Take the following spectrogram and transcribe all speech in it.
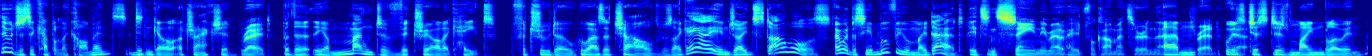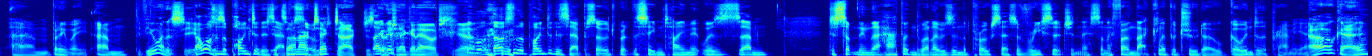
there were just a couple of comments. It didn't get a lot of traction, right? But the the amount of vitriolic hate for Trudeau, who as a child was like, "Hey, I enjoyed Star Wars. I went to see a movie with my dad." It's insane the amount of hateful comments are in that Um, thread. It was Yeah. just just mind blowing. Um, but anyway, um, if you want to see it, that wasn't the point of this it's episode. on our TikTok. Just go check it out. Yeah. well, that wasn't the point of this episode, but at the same time, it was um, just something that happened when I was in the process of researching this, and I found that clip of Trudeau going to the premiere. Oh, okay.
